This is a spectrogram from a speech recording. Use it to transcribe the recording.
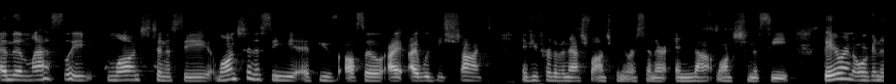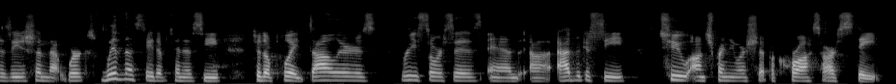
And then lastly, Launch Tennessee. Launch Tennessee, if you've also, I, I, would be shocked if you've heard of the Nashville Entrepreneur Center and not Launch Tennessee. They're an organization that works with the state of Tennessee to deploy dollars, resources, and uh, advocacy to entrepreneurship across our state.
